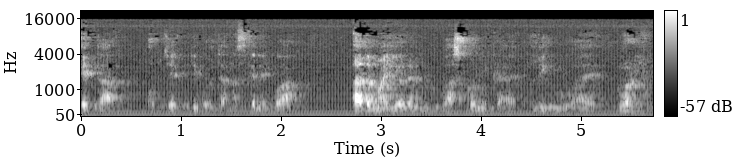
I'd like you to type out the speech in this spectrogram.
Eta objektiboetan azkenekoa, ad maioren baskonikae linguae gloria.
